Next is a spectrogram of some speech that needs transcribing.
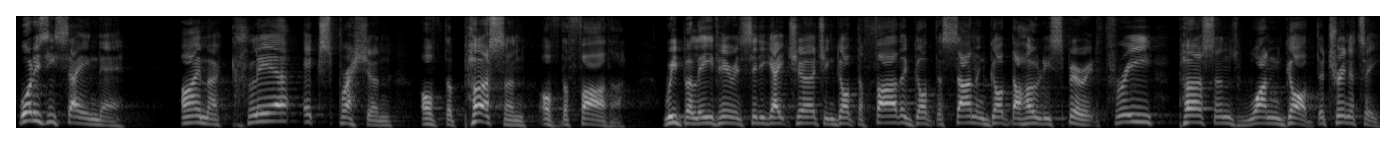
What is he saying there? I'm a clear expression of the person of the Father. We believe here in Citygate Church in God the Father, God the Son, and God the Holy Spirit. Three persons, one God, the Trinity.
